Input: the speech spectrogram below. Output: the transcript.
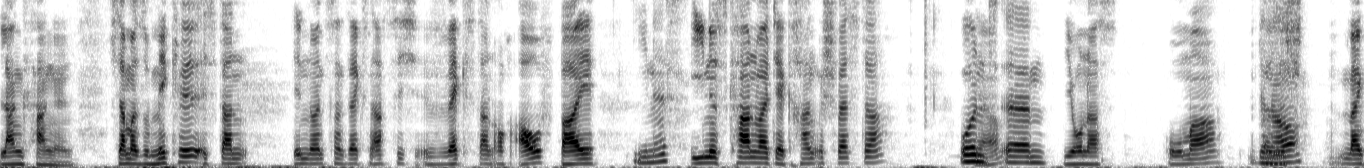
langhangeln. Ich sag mal so, Mickel ist dann in 1986, wächst dann auch auf bei Ines. Ines Kahnwald, der Krankenschwester, Und Ja. ähm, Jonas Oma. Genau. Also, mein,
